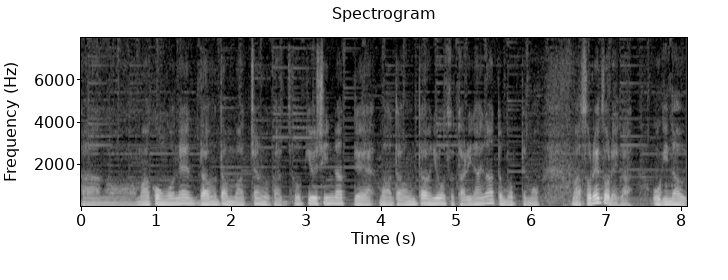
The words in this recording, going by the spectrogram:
あのまあ、今後ね、ダウンタウンまっちゃんが活動休止になって、まあ、ダウンタウン要素足りないなと思っても、まあ、それぞれが補うよう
